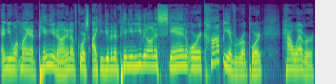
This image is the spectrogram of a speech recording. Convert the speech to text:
and you want my opinion on it, of course, I can give an opinion even on a scan or a copy of a report. However,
